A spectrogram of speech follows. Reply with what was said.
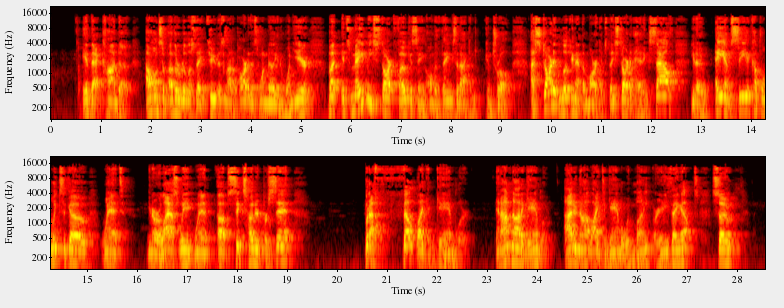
in that condo. I own some other real estate too that's not a part of this 1 million in one year, but it's made me start focusing on the things that I can control. I started looking at the markets. They started heading south. You know, AMC a couple of weeks ago went, you know, or last week went up 600%, but I felt like a gambler and I'm not a gambler. I do not like to gamble with money or anything else. So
